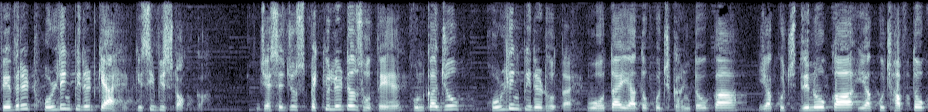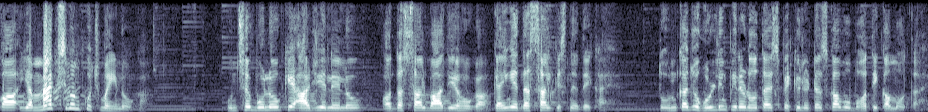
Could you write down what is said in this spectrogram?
फेवरेट होल्डिंग पीरियड क्या है, किसी भी स्टॉक का। जैसे जो स्पेक्यूलेटर्स होते हैं, उनका जो होल्डिंग पीरियड होता है, वो होता है या तो कुछ घंटों का, या कुछ दिनों का, या कुछ हफ्तों का, या मैक्सिमम कुछ महीनों का। उनसे बोलो कि आज ये ले लो, और दस साल बाद ये होगा। कहेंगे, दस साल किसने देखा है? तो उनका जो होल्डिंग पीरियड होता है स्पेक्यूलेटर्स का, वो बहुत ही कम होता है।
